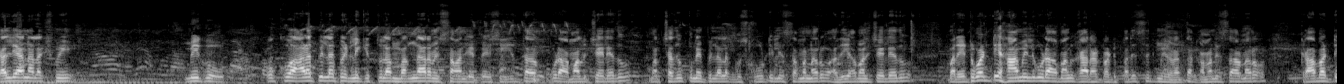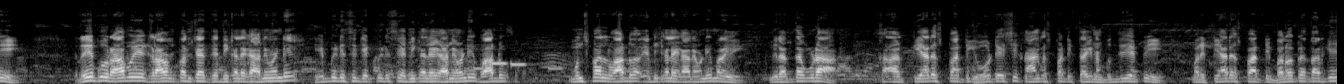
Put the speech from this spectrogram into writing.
కళ్యాణ లక్ష్మి మీకు ఒక్కో ఆడపిల్ల పెళ్ళికి తులం బంగారం ఇస్తామని చెప్పేసి ఇంత కూడా అమలు చేయలేదు. మరి చదువుకునే పిల్లలకు స్కూటీలు ఇస్తామన్నారు అది అమలు చేయలేదు. మరి ఎటువంటి హామీలు కూడా అమలు కానటువంటి పరిస్థితి మీరంతా గమనిస్తూ ఉన్నారు. కాబట్టి రేపు రాబోయే గ్రామ పంచాయతీ ఎన్నికలే కానివ్వండి ఎంపీటీసీ జెడ్పీటీసీ ఎన్నికలే కానివ్వండి వార్డు మున్సిపల్ వార్డు ఎన్నికలే కానివ్వండి మరి మీరంతా కూడా టీఆర్ఎస్ పార్టీకి ఓటేసి కాంగ్రెస్ పార్టీకి తగిన బుద్ధి చెప్పి మరి టీఆర్ఎస్ పార్టీ బలోపేతానికి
